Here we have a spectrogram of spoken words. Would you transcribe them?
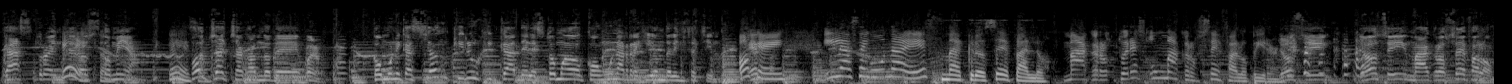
Gastroenterostomía. Muchacha, cuando te. Bueno, comunicación quirúrgica del estómago con una región del intestino. Ok. Y la segunda es. Macrocéfalo. Macro. Tú eres un macrocéfalo, Peter. Yo sí, yo sí, macrocéfalo.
